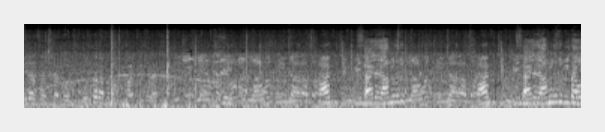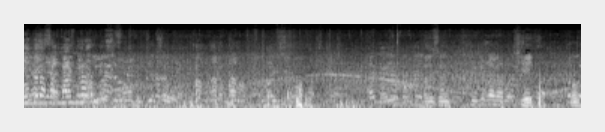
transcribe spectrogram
Biraz aşağı doğru. O tarafına kaydı bırak. Abicim Sen belinden yalnız tutup. Abicim Sen belinden yalnız tutup da o tarafa sen kaydı bırak. Hadi sen. Çocuk araba şey. Oğlum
